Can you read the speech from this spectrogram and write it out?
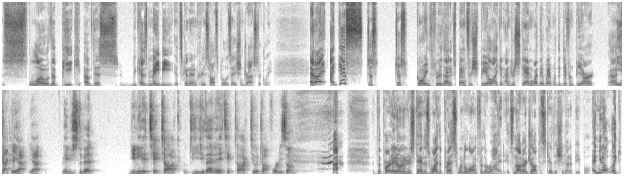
slow the peak of this because maybe it's going to increase hospitalization drastically. And I, I guess just just going through that expansive spiel, I can understand why they went with a different PR uh, yeah, tactic? Yeah, yeah. Maybe just a bit. You need a TikTok. Can you do that in a TikTok to a top 40 song? The part I don't understand is why the press went along for the ride. It's not our job to scare the shit out of people. And you know, like,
